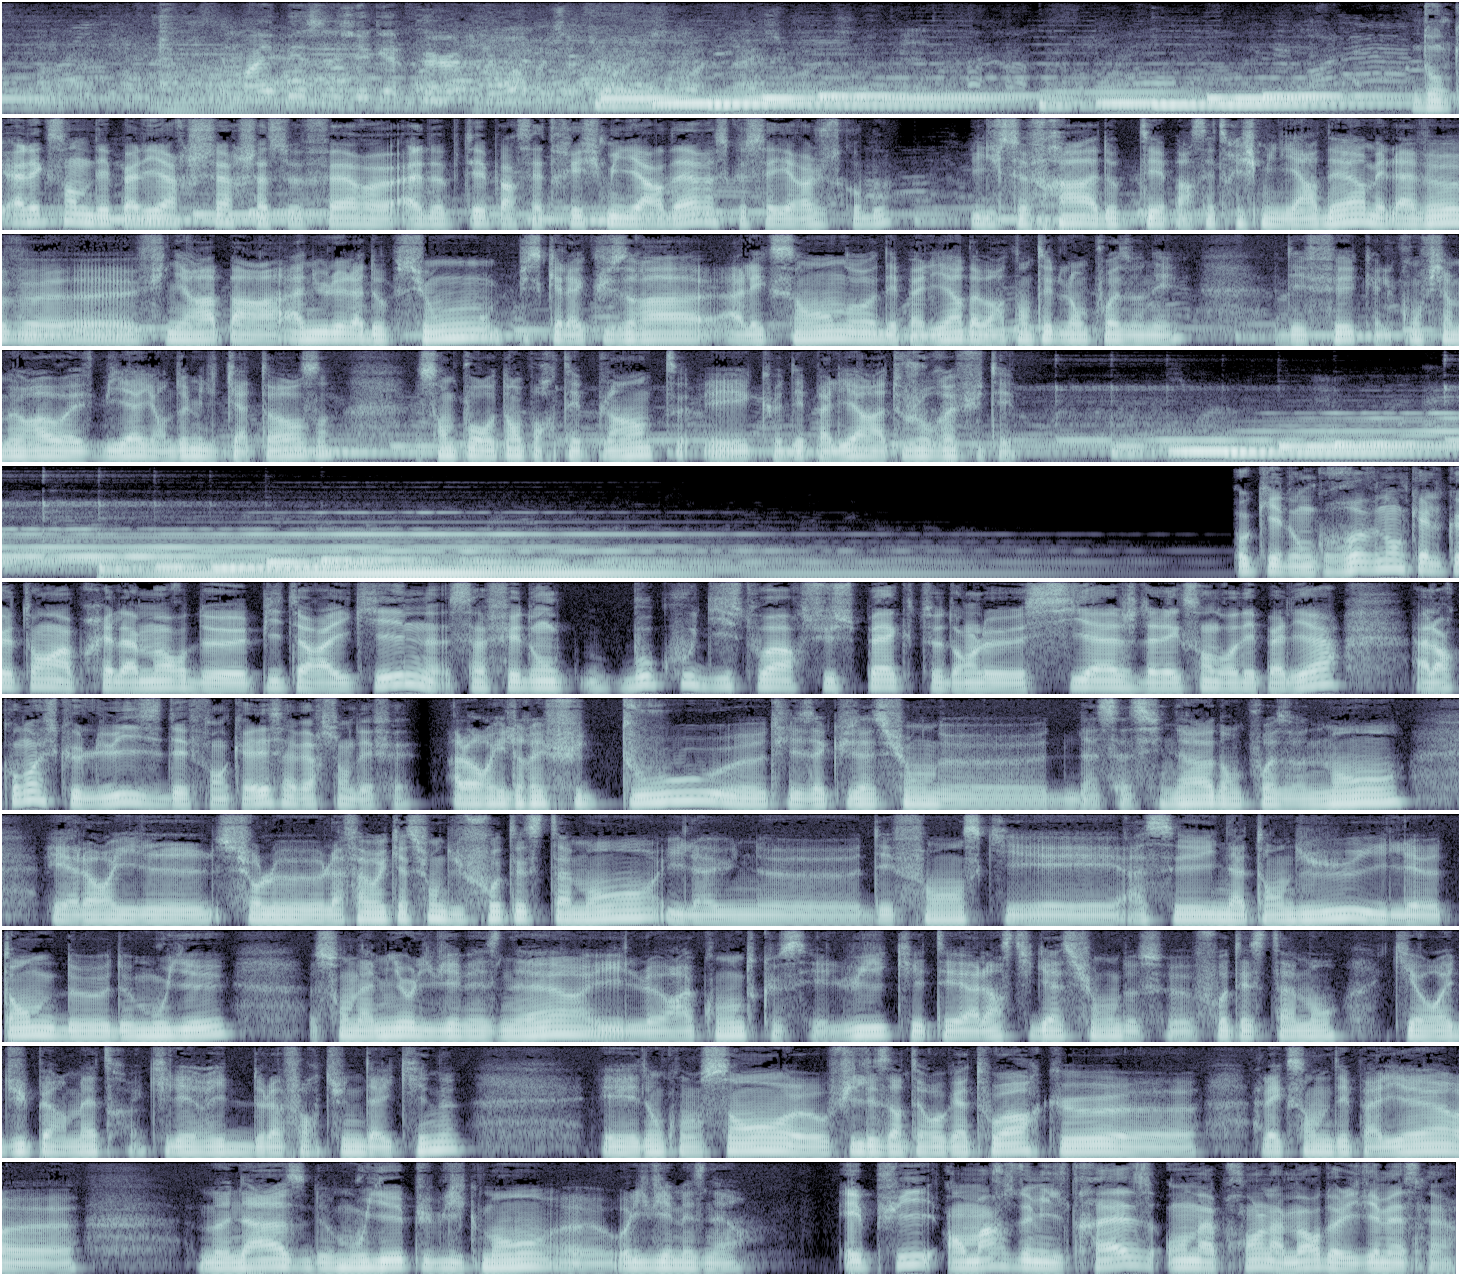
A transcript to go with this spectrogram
Donc Alexandre Despalières cherche à se faire euh, adopter par cette riche milliardaire. Est-ce que ça ira jusqu'au bout? Il se fera adopter par cette riche milliardaire, mais la veuve euh, finira par annuler l'adoption puisqu'elle accusera Alexandre Despalières d'avoir tenté de l'empoisonner. Des faits qu'elle confirmera au FBI en 2014, sans pour autant porter plainte et que Despalières a toujours réfuté. Ok, donc revenons quelque temps après la mort de Peter Aikin. Ça fait donc beaucoup d'histoires suspectes dans le sillage d'Alexandre Despalières. Alors comment est-ce que lui il se défend? Quelle est sa version des faits? Alors il réfute tout, euh, les accusations d'assassinat, d'empoisonnement. Et alors, il, sur la fabrication du faux testament, il a une euh, défense qui est assez inattendue. Il euh, tente de, de mouiller son ami Olivier Mesner. Il raconte que c'est lui qui était à l'instigation de ce faux testament qui aurait dû permettre qu'il hérite de la fortune d'Aikin. Et donc, on sent euh, au fil des interrogatoires que Alexandre Despalières menace de mouiller publiquement Olivier Mesner. Et puis, en mars 2013, on apprend la mort d'Olivier Messner.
